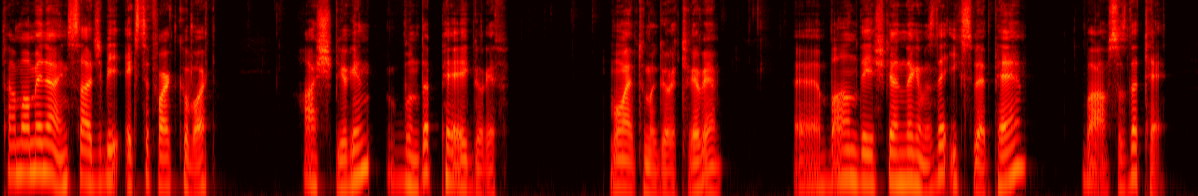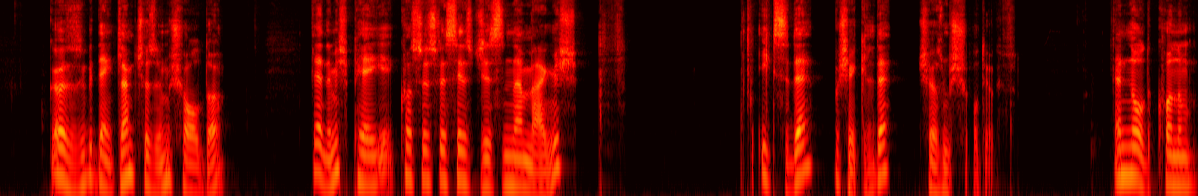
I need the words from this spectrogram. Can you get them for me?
tamamen aynı. Sadece bir eksi farkı var. h1'in bunda p'ye göre momentuma göre türevi. Ee, bağım değişkenlerimiz de x ve p, bağımsız da t. Gördüğünüz gibi denklem çözülmüş oldu. Ne demiş? P'yi kosinüs ve sinüs cinsinden vermiş. X'i de bu şekilde çözmüş oluyoruz. Yani ne oldu? Konum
